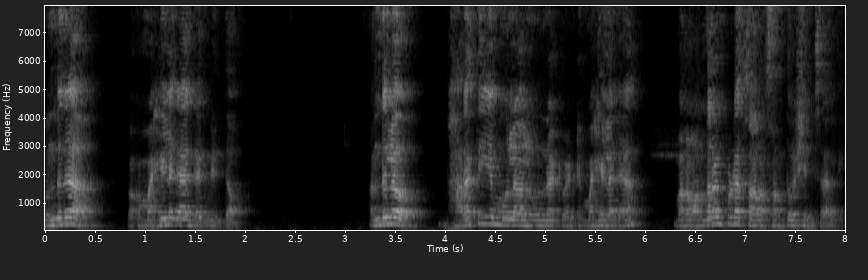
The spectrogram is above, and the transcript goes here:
ముందుగా ఒక మహిళగా గర్విద్దాం. అందులో భారతీయ మూలాలు ఉన్నటువంటి మహిళగా మనం అందరం కూడా చాలా సంతోషించాలి.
